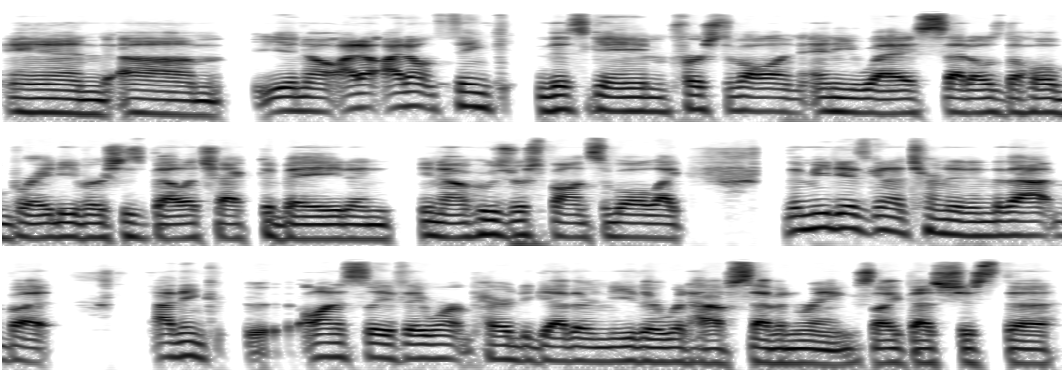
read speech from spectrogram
And um, you know, I don't I don't think this game, first of all, in any way settles the whole Brady versus Belichick debate, and you know who's responsible. Like the media is going to turn it into that, but I think uh, honestly, if they weren't paired together, neither would have seven rings. Like that's just the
